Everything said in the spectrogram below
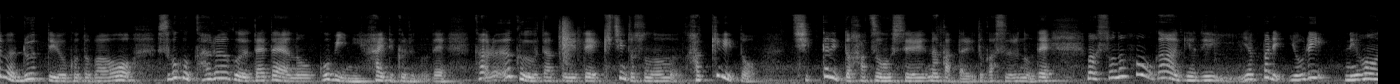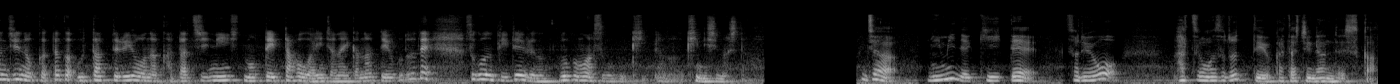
えば「る」っていう言葉をすごく軽く大体あの語尾に入ってくるので軽く歌っていてきちんとそのはっきりとしっかりと発音してなかったりとかするので、まあ、その方がややっぱりより日本人の方が歌ってるような形に持っていった方がいいんじゃないかなっていうことでそこのディテールの部分はすごくきあの気にしました。じゃあ耳で聞いてそれを発音するっていう形なんですか？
